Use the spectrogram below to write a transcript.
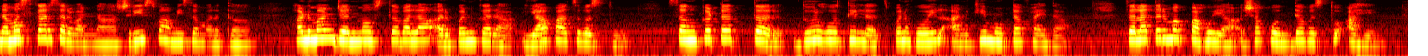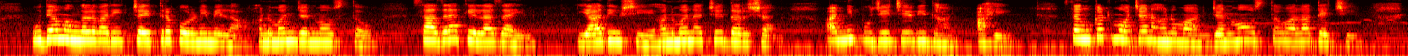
नमस्कार सर्वांना श्री स्वामी समर्थ. हनुमान जन्मोत्सवाला अर्पण करा या पाच वस्तू. संकट तर दूर होतीलच पण होईल आणखी मोठा फायदा. चला तर मग पाहूया अशा कोणत्या वस्तू आहे उद्या मंगळवारी चैत्र पौर्णिमेला हनुमान जन्मोत्सव साजरा केला जाईल. या दिवशी हनुमानाचे दर्शन आणि पूजेचे विधान आहे. संकटमोचन हनुमान जन्मोत्सवाला त्याची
